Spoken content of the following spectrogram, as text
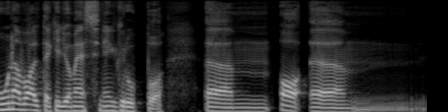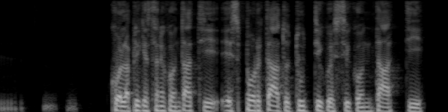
Una volta che li ho messi nel gruppo, um, ho um, con l'applicazione contatti esportato tutti questi contatti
